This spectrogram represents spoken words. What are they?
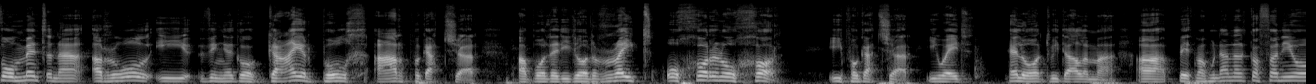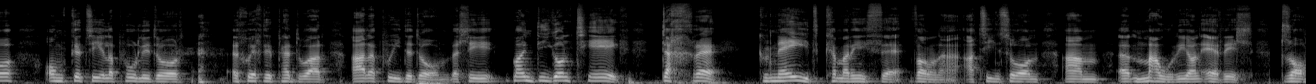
foment yna ar ôl i fyngeg o gair bwlch ar Pogacar, a bod wedi dod reit ochr yn ochr i Pogacar, i weid, helo, dwi dal yma. A beth mae hwnna'n atgoffa ni o Oncatil a Pwlidor y 64 ar y Pwyd y Dom. Felly mae'n digon teg dechrau gwneud cymariaethau fel yna, a ti'n sôn am uh, mawrion eraill dro,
